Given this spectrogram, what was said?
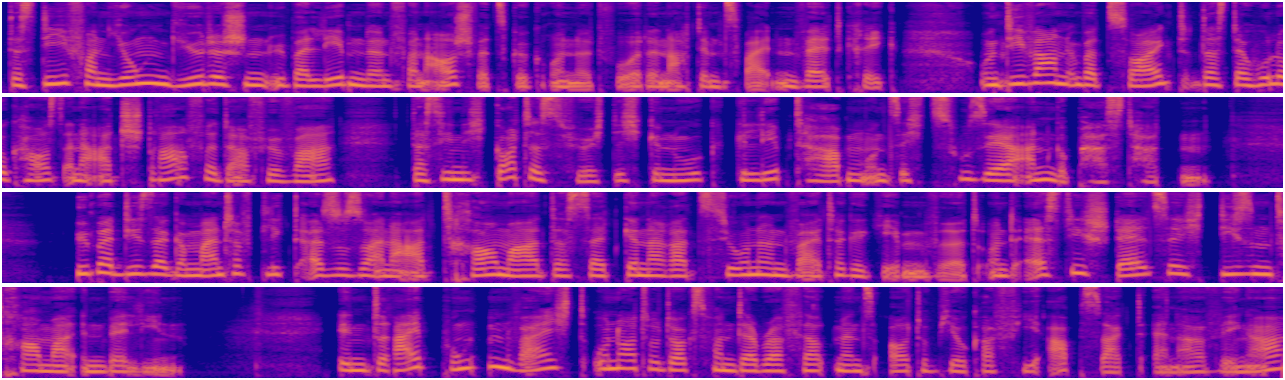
dass die von jungen jüdischen Überlebenden von Auschwitz gegründet wurde nach dem Zweiten Weltkrieg. Und die waren überzeugt, dass der Holocaust eine Art Strafe dafür war, dass sie nicht gottesfürchtig genug gelebt haben und sich zu sehr angepasst hatten. Über dieser Gemeinschaft liegt also so eine Art Trauma, das seit Generationen weitergegeben wird. Und Esti stellt sich diesem Trauma in Berlin. In drei Punkten weicht unorthodox von Deborah Feldmans Autobiografie ab, sagt Anna Winger.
